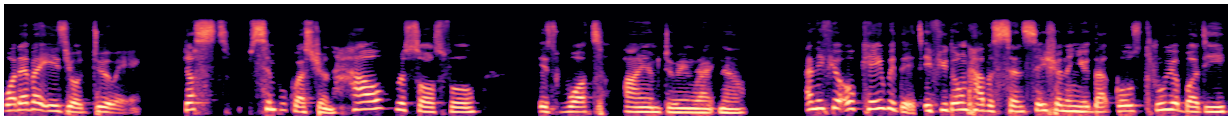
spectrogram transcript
whatever it is you're doing, just simple question. How resourceful is what I am doing right now? And if you're okay with it, if you don't have a sensation in you that goes through your body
